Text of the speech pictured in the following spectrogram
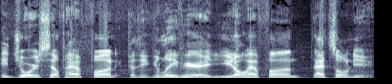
enjoy yourself, have fun. Because if you leave here and you don't have fun, that's on you.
